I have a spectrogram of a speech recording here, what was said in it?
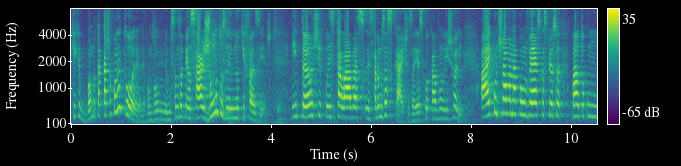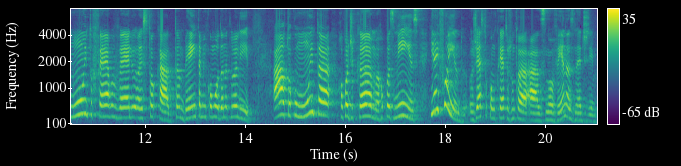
que, que, vamos botar caixa coletora, né? vamos, vamos, estamos a pensar juntos no, no que fazer. Sim. Então, a gente instalava, instalamos as caixas, aí eles colocavam lixo ali. Aí continuava na conversa com as pessoas, ah, eu estou com muito ferro velho estocado, também está me incomodando aquilo ali. Ah, eu estou com muita roupa de cama, roupas minhas. E aí foi indo. O gesto concreto junto às novenas né, de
